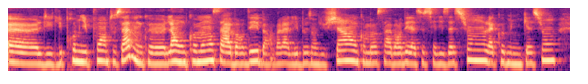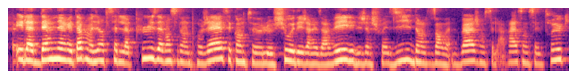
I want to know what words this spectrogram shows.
euh, les, premiers points, tout ça. Donc euh, là, on commence à aborder ben, voilà, les besoins du chien, on commence à aborder la socialisation, la communication. Et la dernière étape, on va dire celle la plus avancée dans le projet, c'est quand euh, le chiot est déjà réservé, il est déjà choisi dans, un élevage, on sait la race, on sait le truc,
